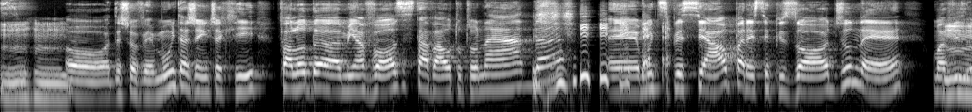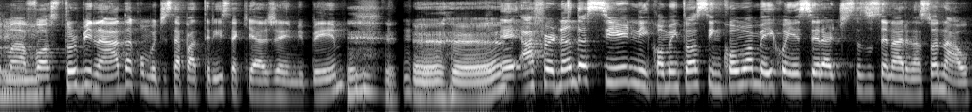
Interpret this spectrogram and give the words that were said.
Uhum. Oh, deixa eu ver, muita gente aqui falou da minha voz, estava autotonada. é muito especial para esse episódio, né? Uma, Uhum. uma voz turbinada, como disse a Patrícia, que é a GMB. Uhum. É, a Fernanda Cirne comentou assim: como amei conhecer artistas do cenário nacional.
